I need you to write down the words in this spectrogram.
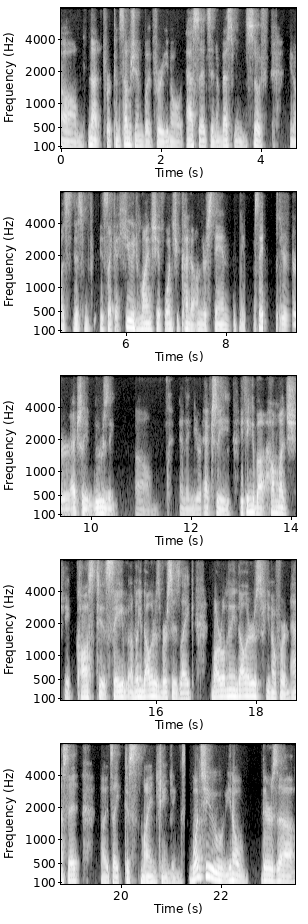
um not for consumption but for you know assets and investments. So if you know it's this it's like a huge mind shift once you kind of understand you know, say you're actually losing um and then you're actually you think about how much it costs to save a million dollars versus like borrow a million dollars you know for an asset uh, it's like just mind changing. Once you you know there's uh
